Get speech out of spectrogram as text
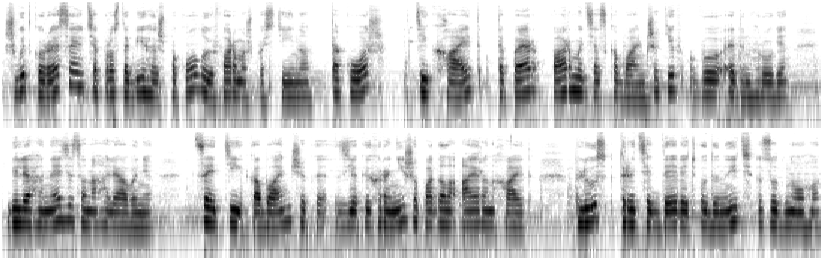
Швидко ресаються, просто бігаєш по колу і фармиш постійно. Також Стікхайт тепер фармиться з кабанчиків в Еденгруві біля Генезіса на галявині. Це ті кабанчики, з яких раніше падала Айронхайт, плюс 39 одиниць з одного.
